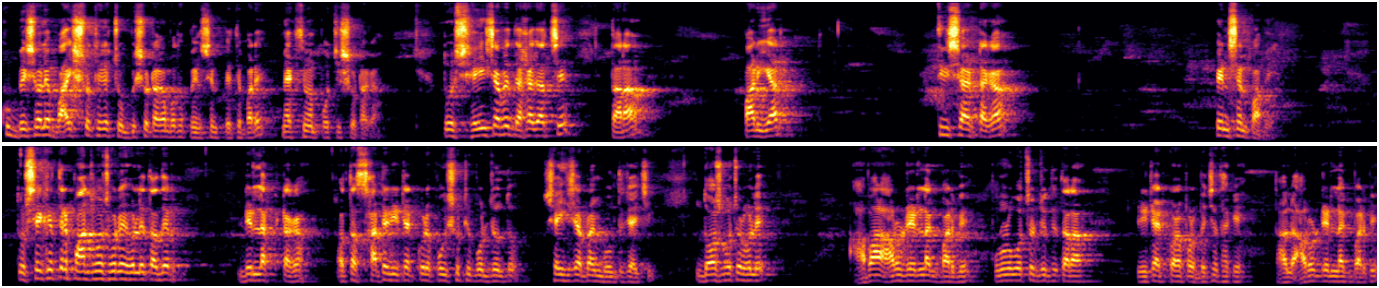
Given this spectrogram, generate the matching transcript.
খুব বেশি হলে বাইশশো থেকে চব্বিশশো টাকা মতো পেনশন পেতে পারে ম্যাক্সিমাম পঁচিশশো টাকা। তো সেই হিসাবে দেখা যাচ্ছে, তারা পার ইয়ার তিরিশ হাজার টাকা পেনশন পাবে। তো সেক্ষেত্রে পাঁচ বছরে হলে তাদের দেড় লাখ টাকা, অর্থাৎ ষাটে রিটায়ার করে পঁয়ষট্টি পর্যন্ত, সেই হিসাবে আমি বলতে চাইছি। দশ বছর হলে আবার আরও দেড় লাখ বাড়বে। পনেরো বছর যদি তারা রিটায়ার করার পর বেঁচে থাকে, তাহলে আরও দেড় লাখ বাড়বে।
